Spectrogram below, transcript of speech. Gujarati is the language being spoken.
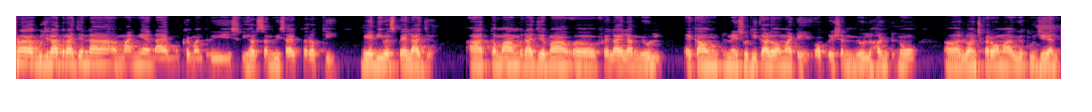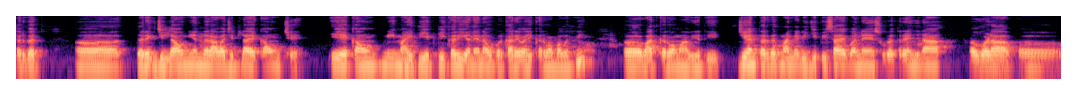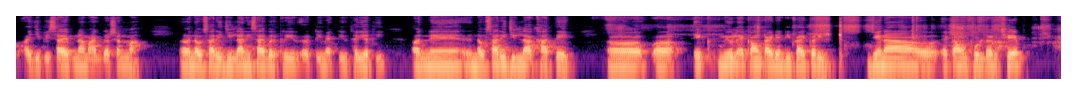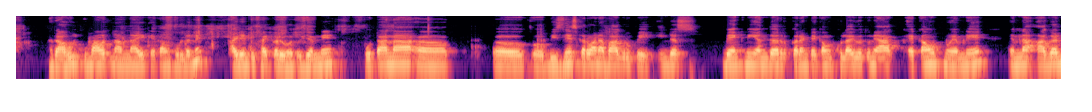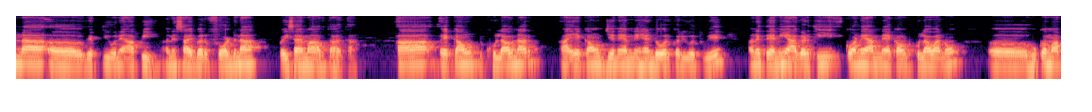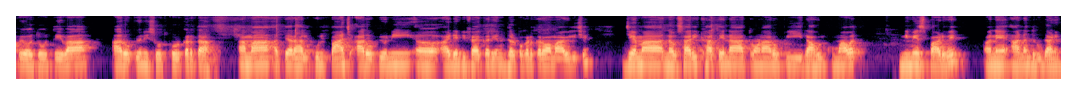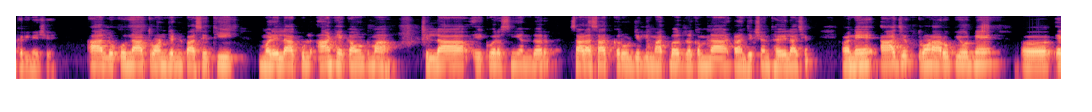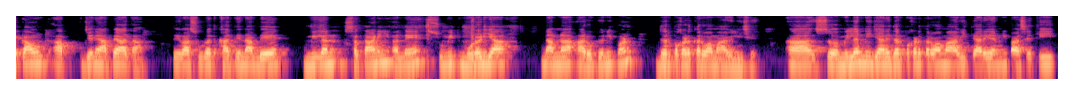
આપણા ગુજરાત રાજ્યના માન્ય નાયબ મુખ્યમંત્રી શ્રી હરસંઘવી સાહેબ તરફથી બે દિવસ પહેલા જ આ તમામ રાજ્યમાં ફેલાયેલા મ્યુલ એકાઉન્ટને શોધી કાઢવા માટે ઓપરેશન મ્યુલ હન્ટનું લોન્ચ કરવામાં આવ્યું હતું, જે અંતર્ગત દરેક જિલ્લાઓની અંદર આવા જેટલા એકાઉન્ટ છે, એ એકાઉન્ટની માહિતી એકઠી કરી અને એના ઉપર કાર્યવાહી કરવા બાબતની વાત કરવામાં આવી હતી. જે અંતર્ગત માન્ય ડીજીપી સાહેબ અને સુરત રેન્જના વડા આઈજીપી સાહેબના માર્ગદર્શનમાં નવસારી જિલ્લાની સાયબર ટીમ એક્ટિવ થઈ હતી અને નવસારી જિલ્લા ખાતે એક મ્યુલ એકાઉન્ટ આઈડેન્ટિફાય કરી, જેના એકાઉન્ટ હોલ્ડર છે રાહુલ કુમાવત નામના એક એકાઉન્ટ હોલ્ડરને આઈડેન્ટિફાય કર્યો હતો. જેમને પોતાના બિઝનેસ કરવાના ભાગરૂપે ઇન્ડસ બેંકની અંદર કરંટ એકાઉન્ટ ખોલાવ્યું હતું ને આ એકાઉન્ટનું એમને એમના આગળના વ્યક્તિઓને આપી અને સાયબર ફ્રોડના પૈસા એમાં આવતા હતા. આ એકાઉન્ટ ખોલાવનાર, આ એકાઉન્ટ જેને એમને હેન્ડઓવર કર્યું હતું એ, અને તેની આગળથી કોને આમને એકાઉન્ટ ખોલાવવાનો હુકમ આપ્યો હતો તેવા આરોપીઓની શોધખોળ કરતા, આમાં અત્યારે હાલ કુલ પાંચ આરોપીઓની આઈડેન્ટિફાય કરી અને ધરપકડ કરવામાં આવેલી છે. જેમાં નવસારી ખાતેના ત્રણ આરોપી રાહુલ કુમાવત, નિમેશ પાડવે અને આનંદ રૂડાણી કરીને છે. આ લોકોના ત્રણ જણ પાસેથી મળેલા કુલ આઠ એકાઉન્ટમાં છેલ્લા એક વર્ષની અંદર સાડા સાત કરોડ જેટલી માતબર રકમના ટ્રાન્ઝેક્શન થયેલા છે. અને આ જ ત્રણ આરોપીઓને એકાઉન્ટ આપ, જેને આપ્યા હતા, તેવા સુરત ખાતેના બે મિલન સતાણી અને સુમિત મોરડિયા નામના આરોપીઓની પણ ધરપકડ કરવામાં આવેલી છે. આ મિલનની જ્યારે ધરપકડ કરવામાં આવી ત્યારે એમની પાસેથી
